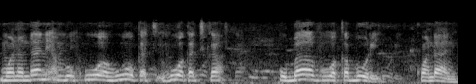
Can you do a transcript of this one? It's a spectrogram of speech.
mwanandani ambokuwa huwa, kati, huwa katika ubavu wa kaburi kwa ndani.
